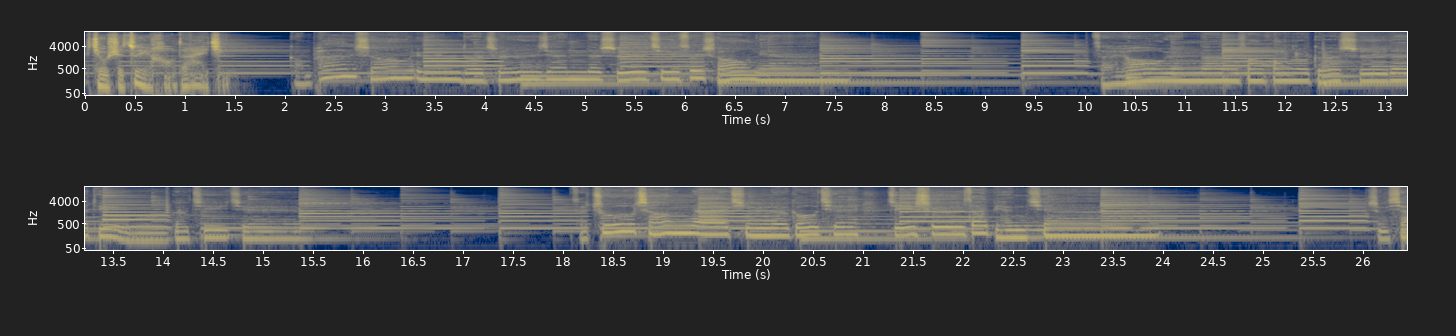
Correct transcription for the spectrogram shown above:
就是最好的爱情。刚攀上云朵之间的十七岁少年，在遥远南方恍若隔世的第五个季节。在初尝爱情的苟且，即使在变迁，剩下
